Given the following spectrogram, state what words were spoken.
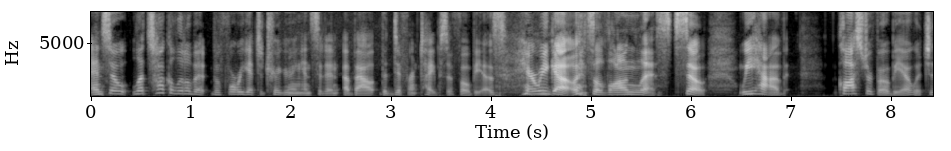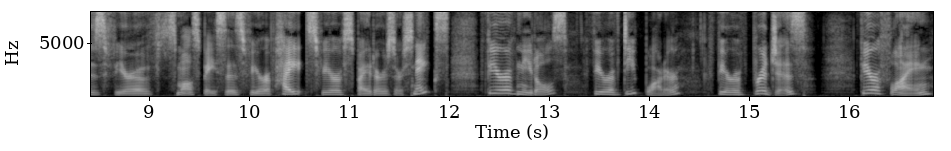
And so let's talk a little bit before we get to triggering incident about the different types of phobias. Here we go. It's a long list. So we have claustrophobia, which is fear of small spaces, fear of heights, fear of spiders or snakes, fear of needles, fear of deep water, fear of bridges, fear of flying,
